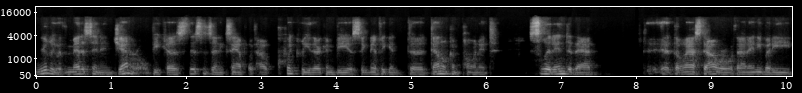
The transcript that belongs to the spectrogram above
really with medicine in general, because this is an example of how quickly there can be a significant uh, dental component slid into that at the last hour without anybody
